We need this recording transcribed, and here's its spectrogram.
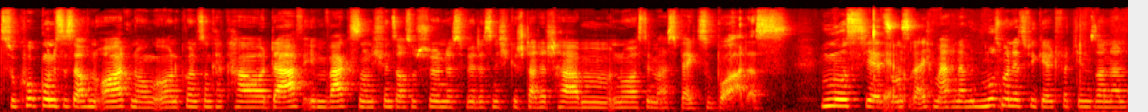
zu gucken, und es ist auch in Ordnung und Kunst und Kakao darf eben wachsen und ich finde es auch so schön, dass wir das nicht gestattet haben, nur aus dem Aspekt so, boah, das muss jetzt ja. uns reich machen, damit muss man jetzt viel Geld verdienen, sondern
